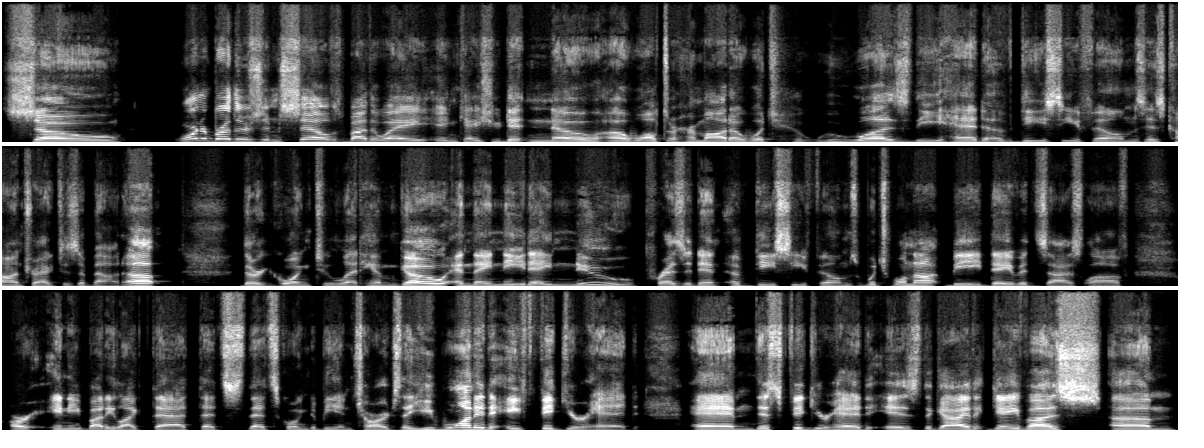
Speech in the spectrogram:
So Warner Brothers themselves, by the way, in case you didn't know, uh, Walter Hamada, which who was the head of DC Films, his contract is about up. They're going to let him go, and they need a new president of DC Films, which will not be David Zaslav or anybody like that. That's that's going to be in charge. They, he wanted a figurehead, and this figurehead is the guy that gave us um,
